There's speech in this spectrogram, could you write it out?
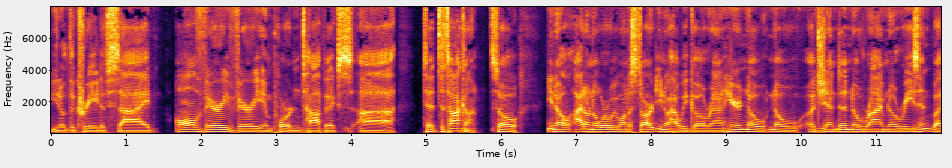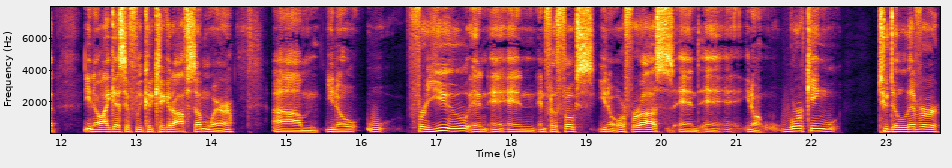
you know, the creative side, all very, very important topics uh, to, to talk on. So, you know, I don't know where we want to start. You know how we go around here. No, no agenda, no rhyme, no reason. But you know, I guess if we could kick it off somewhere, um, you know, w- for you and and and for the folks, you know, or for us, and, and you know, working to deliver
